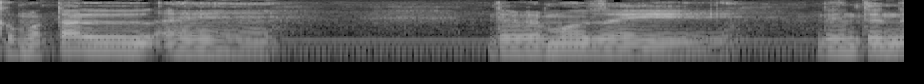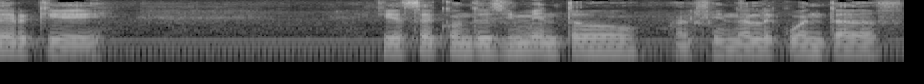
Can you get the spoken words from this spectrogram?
como tal eh, debemos de, de, entender que que este acontecimiento al final de cuentas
